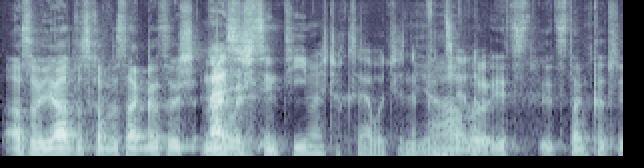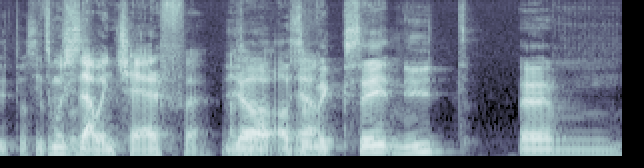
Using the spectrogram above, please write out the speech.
Also ja, das kann man sagen, es ist Nein, es ist das Intim, hast du doch gesagt, willst du es nicht Ja, erzählen? aber jetzt, jetzt denken die Leute, was Jetzt musst du es das- auch entschärfen. ja, also ja. man sieht nichts ähm,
